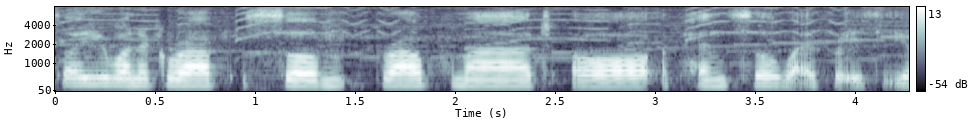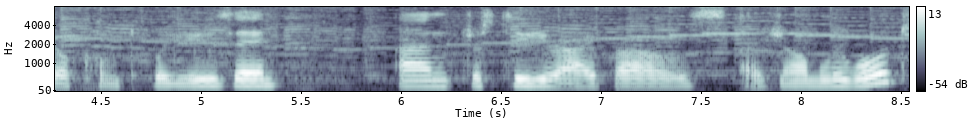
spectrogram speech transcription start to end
So you want to grab some brow pomade or a pencil, whatever it is that you're comfortable using, and just do your eyebrows as you normally would.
